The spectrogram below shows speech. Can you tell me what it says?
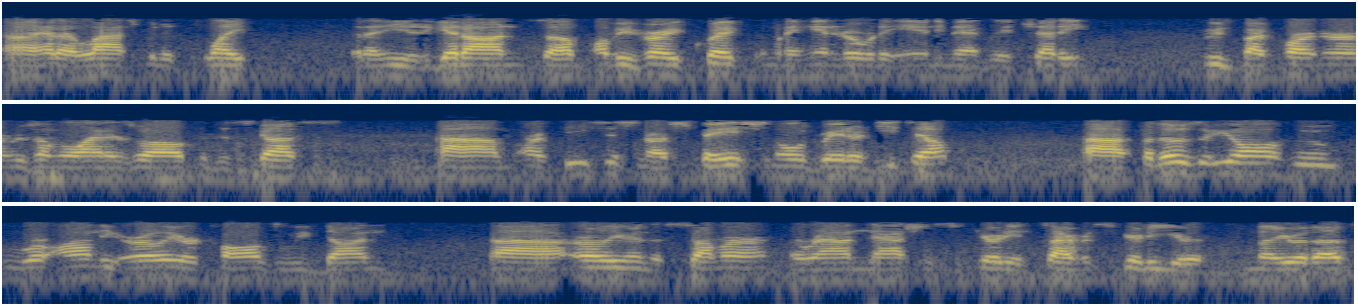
I had a last minute flight that I needed to get on, so I'll be very quick. I'm going to hand it over to Andy Magliocchetti, who's my partner, who's on the line as well, to discuss um, our thesis and our space in a little greater detail. Uh, for those of you all who were on the earlier calls we've done uh, earlier in the summer around national security and cybersecurity, you're familiar with us.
